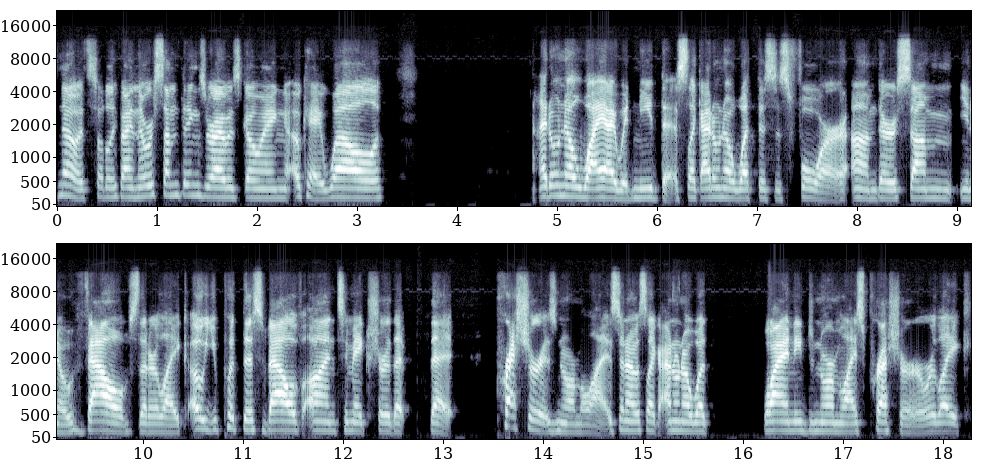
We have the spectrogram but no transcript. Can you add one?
no, it's totally fine. There were some things where I was going, okay, well, I don't know why I would need this. Like, I don't know what this is for. Um, there are some, you know, valves that are like, oh, you put this valve on to make sure that that pressure is normalized. And I was like, I don't know what why I need to normalize pressure or like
